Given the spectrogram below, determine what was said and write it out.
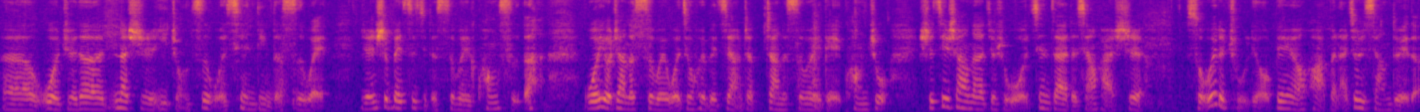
呃，我觉得那是一种自我限定的思维，人是被自己的思维框死的。我有这样的思维，我就会被这样这这样的思维给框住。实际上呢，就是我现在的想法是。所谓的主流边缘化本来就是相对的，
